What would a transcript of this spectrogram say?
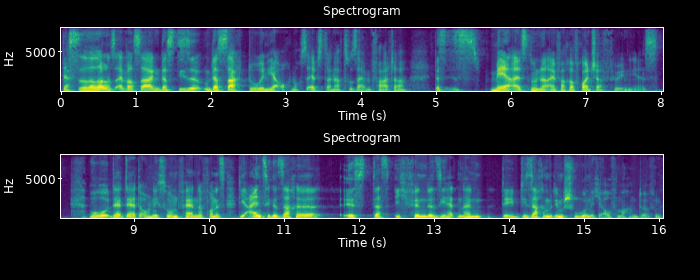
das soll uns einfach sagen, dass diese, und das sagt Dorin ja auch noch selbst danach zu seinem Vater, dass es mehr als nur eine einfache Freundschaft für ihn ist. Wo der Dad auch nicht so ein Fan davon ist. Die einzige Sache, ist, dass ich finde, sie hätten dann die, die, Sache mit dem Schwur nicht aufmachen dürfen.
